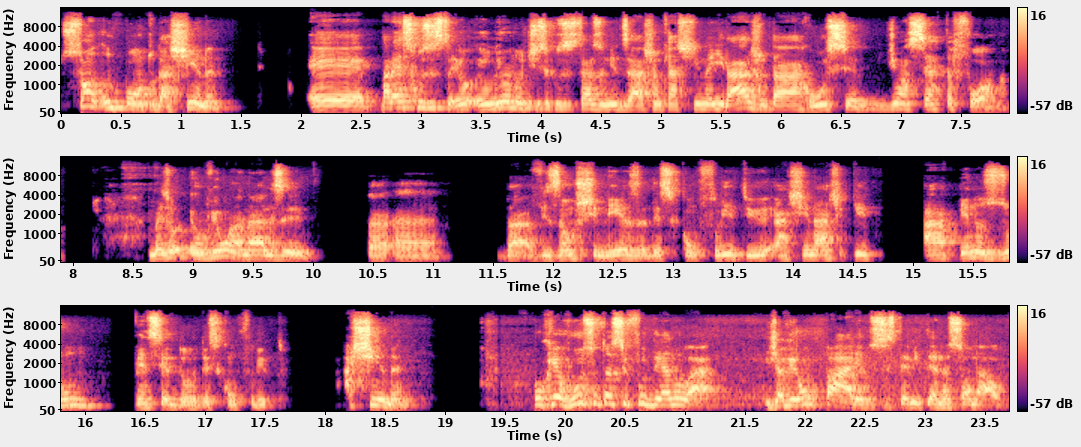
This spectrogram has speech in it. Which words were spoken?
só um ponto da China. É, parece que os, eu, eu, li uma notícia que os Estados Unidos acham que a China irá ajudar a Rússia de uma certa forma. Mas eu, eu vi uma análise uh, uh, da visão chinesa desse conflito e a China acha que há apenas um vencedor desse conflito: a China. Porque o russo está se fudendo lá. Já virou um páreo do sistema internacional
